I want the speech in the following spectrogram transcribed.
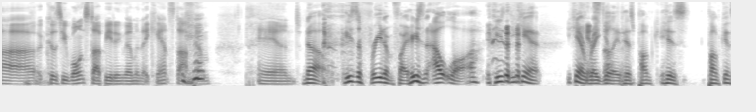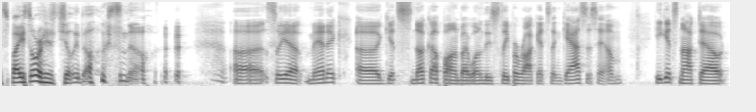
uh, because he won't stop eating them and they can't stop him. And no, he's a freedom fighter. He's an outlaw. He's you can't you can't, Can't regulate his pumpkin his pumpkin spice or his chili dogs. no. Uh, so yeah, Manic uh, gets snuck up on by one of these sleeper rockets and gasses him. He gets knocked out.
